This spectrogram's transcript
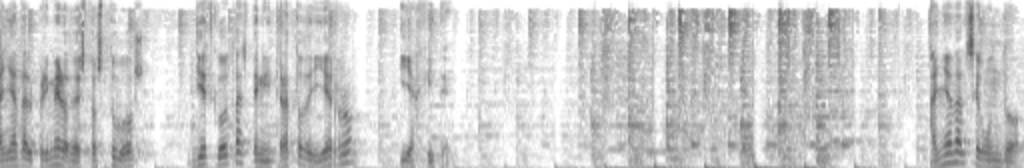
Añada al primero de estos tubos 10 gotas de nitrato de hierro y agite. Añada al segundo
